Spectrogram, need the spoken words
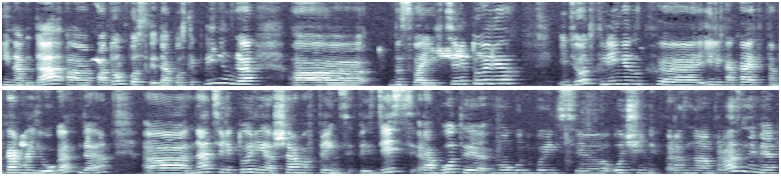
Иногда а, потом, после, да, после клининга а, на своих территориях идет клининг э, или какая-то там карма-йога, да, а, на территории Ашама в принципе. Здесь работы могут быть э, очень разнообразными,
